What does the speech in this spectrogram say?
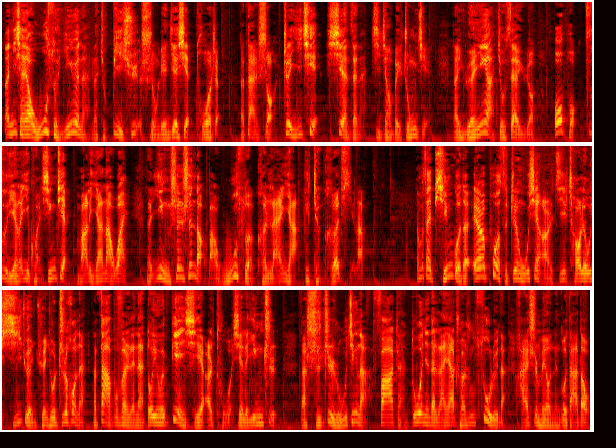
那你想要无损音乐呢，那就必须使用连接线拖着。那但是啊，这一切现在呢，即将被终结。那原因啊，就在于啊，OPPO 自研了一款芯片马里亚纳 Y，那硬生生的把无损和蓝牙给整合体了。那么在苹果的 AirPods 真无线耳机潮流席卷全球之后呢，那大部分人呢都因为便携而妥协了音质。那时至如今呢，发展多年的蓝牙传输速率呢，还是没有能够达到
